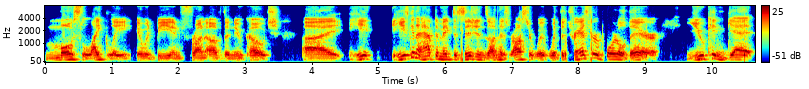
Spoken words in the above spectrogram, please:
most likely it would be in front of the new coach. Uh, he he's going to have to make decisions on this roster with, with the transfer portal. There, you can get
